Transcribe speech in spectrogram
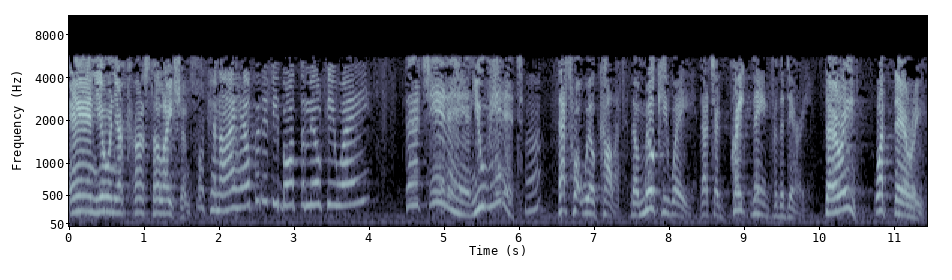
And you and your constellations. Well, can I help it if he bought the Milky Way? That's it, Ann. You've hit it. Huh? That's what we'll call it. The Milky Way. That's a great name for the dairy. Dairy? What dairy?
